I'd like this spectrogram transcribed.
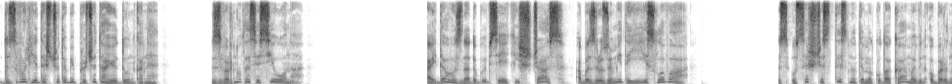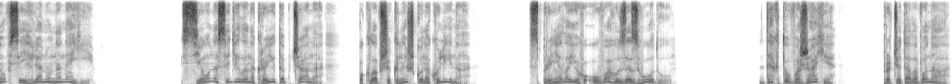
Дозволь я дещо тобі прочитаю, дункане, звернулася Сіона. Айдаго знадобився якийсь час, аби зрозуміти її слова. З усе ще стиснутими кулаками він обернувся і глянув на неї. Сіона сиділа на краю тапчана, поклавши книжку на коліна, сприйняла його увагу за згоду. Дехто вважає, прочитала вона,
